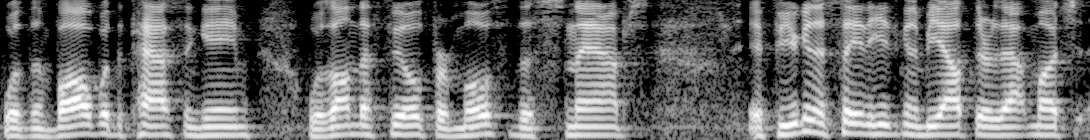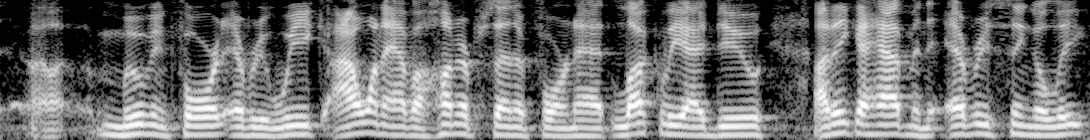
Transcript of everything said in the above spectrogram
Was involved with the passing game. Was on the field for most of the snaps. If you're going to say that he's going to be out there that much uh, moving forward every week, I want to have 100% of Fournette. Luckily, I do. I think I have him in every single league,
